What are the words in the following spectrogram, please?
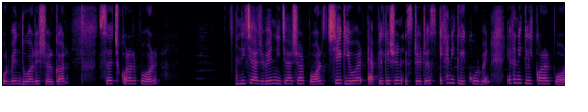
করবেন দুয়ারে সরকার। সার্চ করার পর নিচে আসবেন। নিচে আসার পর চেক ইউর অ্যাপ্লিকেশন স্ট্যাটাস এখানে ক্লিক করবেন। এখানে ক্লিক করার পর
